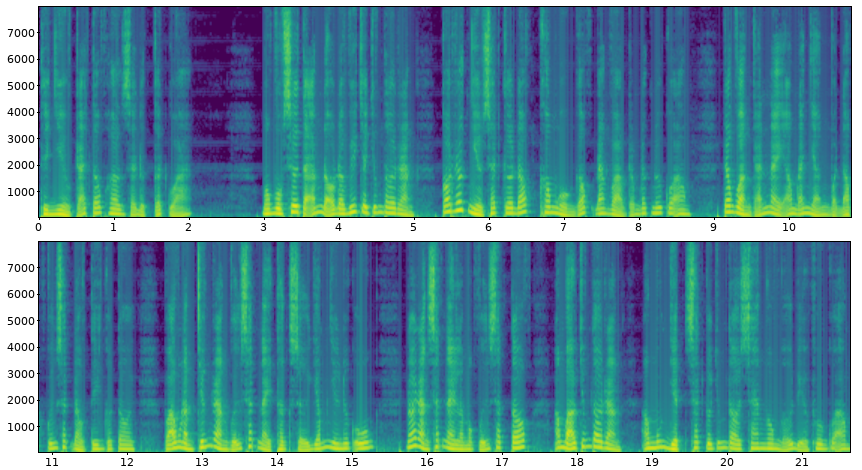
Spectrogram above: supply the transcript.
thì nhiều trái tốt hơn sẽ được kết quả. Một mục sư tại Ấn Độ đã viết cho chúng tôi rằng có rất nhiều sách cơ đốc không nguồn gốc đang vào trong đất nước của ông. Trong hoàn cảnh này, ông đã nhận và đọc quyển sách đầu tiên của tôi và ông làm chứng rằng quyển sách này thực sự giống như nước uống. Nói rằng sách này là một quyển sách tốt. Ông bảo chúng tôi rằng ông muốn dịch sách của chúng tôi sang ngôn ngữ địa phương của ông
